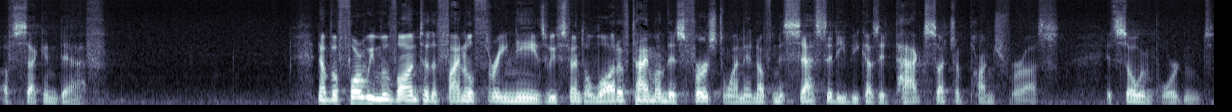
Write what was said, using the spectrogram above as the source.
of second death. Now, before we move on to the final three needs, we've spent a lot of time on this first one and of necessity because it packs such a punch for us. It's so important.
